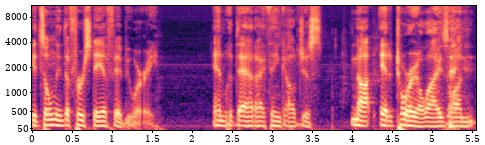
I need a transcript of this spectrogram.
it's only the first day of february and with that i think i'll just not editorialize on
